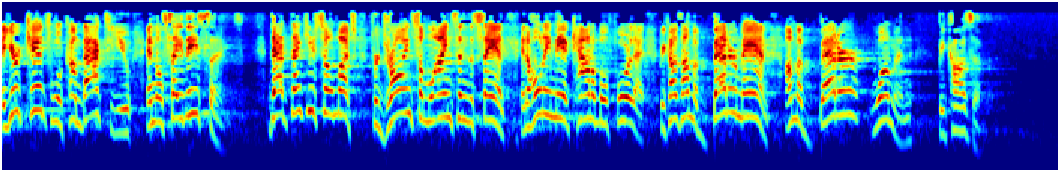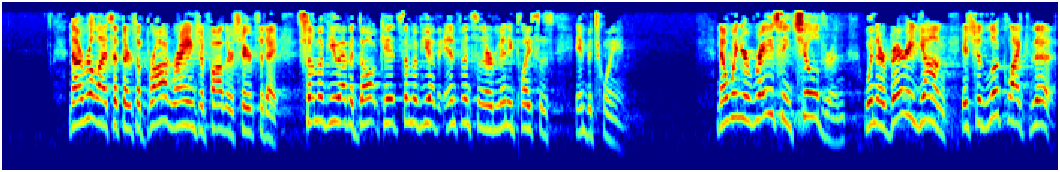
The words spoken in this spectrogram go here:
that your kids will come back to you and they'll say these things. Dad, thank you so much for drawing some lines in the sand and holding me accountable for that because I'm a better man. I'm a better woman because of. Now, I realize that there's a broad range of fathers here today. Some of you have adult kids, some of you have infants, and there are many places in between. Now, when you're raising children, when they're very young, it should look like this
